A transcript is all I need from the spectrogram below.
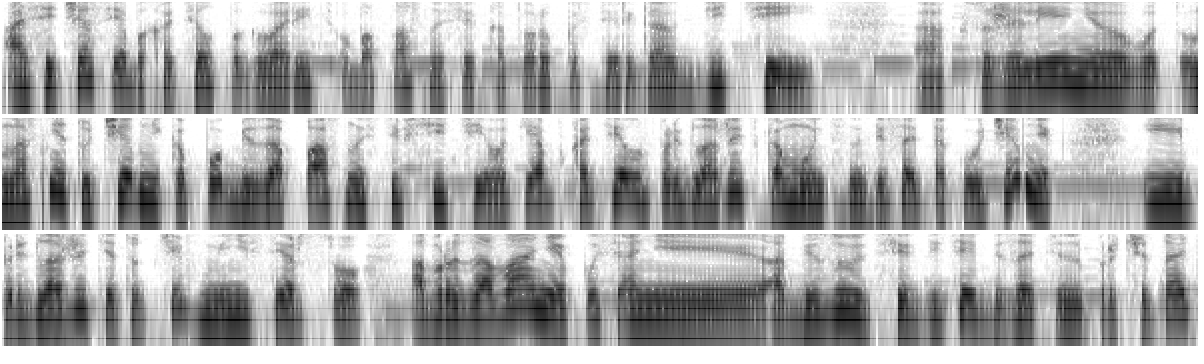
а сейчас я бы хотел поговорить об опасностях, которые постерегают детей. А, К сожалению, вот у нас нет учебника по безопасности в сети. Вот я бы хотела предложить кому-нибудь написать такой учебник и предложить этот учебник Министерству образования. Пусть они обязуют всех детей обязательно прочитать,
